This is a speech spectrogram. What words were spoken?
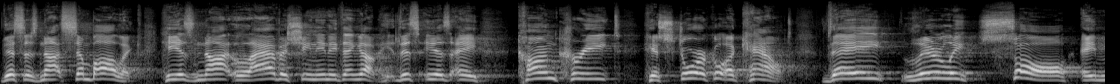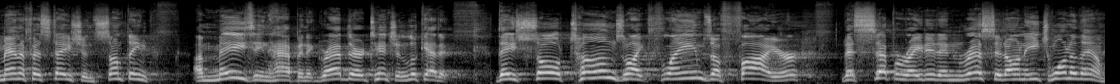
This is not symbolic. He is not lavishing anything up. This is a concrete historical account. They literally saw a manifestation, something amazing happened. It grabbed their attention. Look at it. They saw tongues like flames of fire that separated and rested on each one of them.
